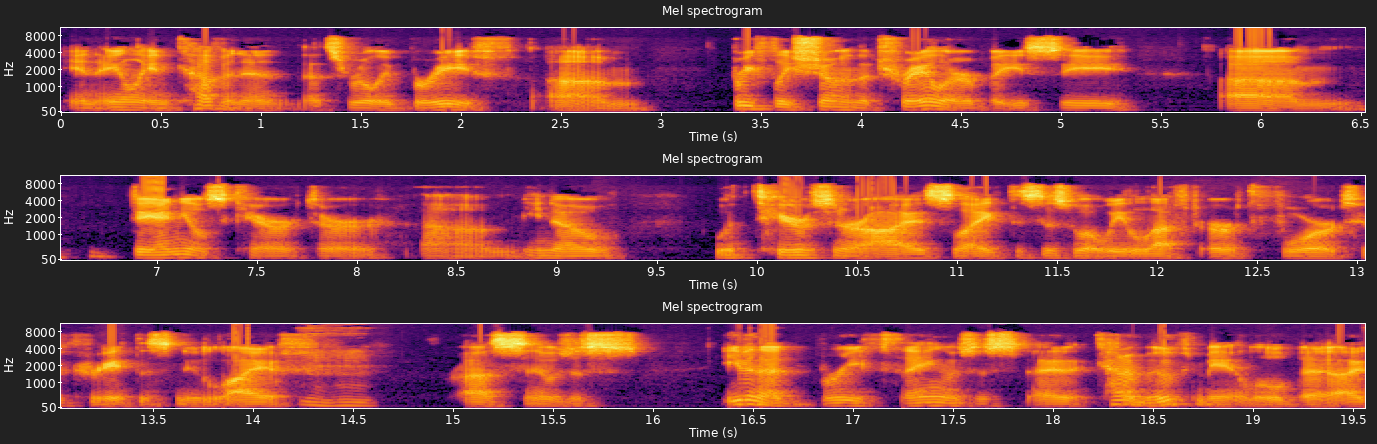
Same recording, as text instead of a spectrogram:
in Alien Covenant that's really brief, um, briefly shown in the trailer, but you see um, Daniel's character, um, you know, with tears in her eyes, like this is what we left Earth for to create this new life Mm-hmm. for us. And it was just even that brief thing was just it kind of moved me a little bit. I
